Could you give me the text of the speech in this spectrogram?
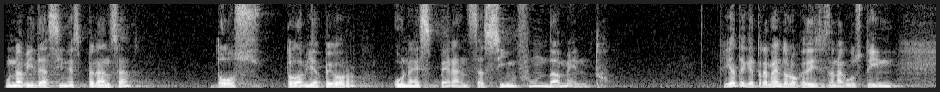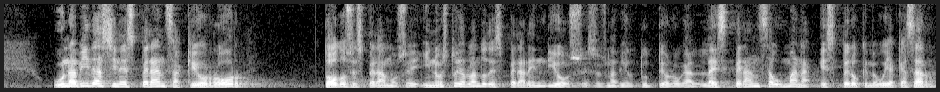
una vida sin esperanza. Dos, todavía peor, una esperanza sin fundamento. Fíjate qué tremendo lo que dice San Agustín. Una vida sin esperanza, qué horror. Todos esperamos, ¿eh? y no estoy hablando de esperar en Dios, eso es una virtud teologal. La esperanza humana, espero que me voy a casar,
